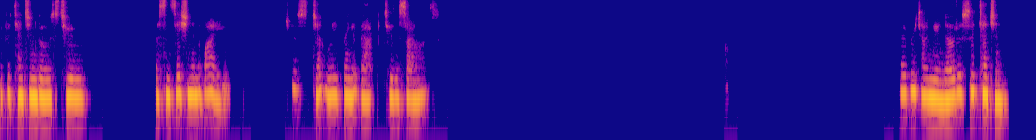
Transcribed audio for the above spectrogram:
If attention goes to a sensation in the body, just gently bring it back to the silence. Every time you notice attention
